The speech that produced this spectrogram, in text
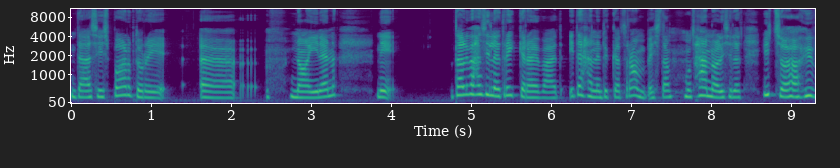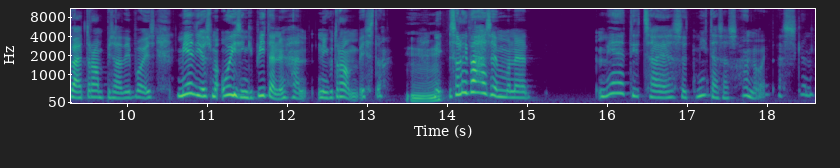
Niin tämä siis parturi öö, nainen, niin Tämä oli vähän silleen triggeröivää, että itse hän ei tykkää Trumpista, mutta hän oli silleen, että nyt se on ihan hyvä, että Trumpi saatiin pois. Mieti, jos mä oisinkin pitänyt hän niin kuin Trumpista. Mm-hmm. Niin se oli vähän semmoinen, että mietit sä edes, että mitä sä sanoit äsken.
